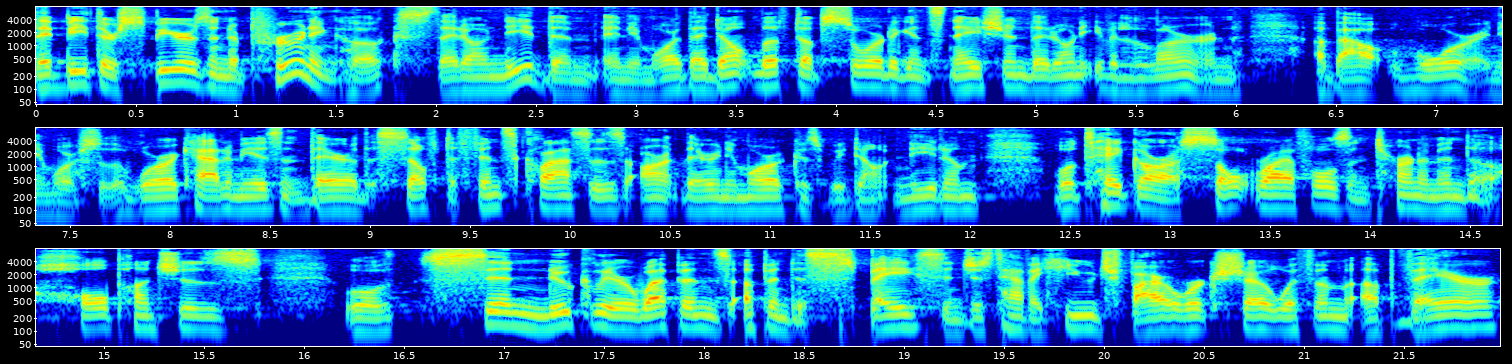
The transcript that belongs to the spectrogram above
They beat their spears into pruning hooks. They don't need them anymore. They don't lift up sword against nation. They don't even learn about war anymore. So the War Academy isn't there. The self defense classes aren't there anymore because we don't need them. We'll take our assault rifles and turn them into hole punches will send nuclear weapons up into space and just have a huge fireworks show with them up there.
